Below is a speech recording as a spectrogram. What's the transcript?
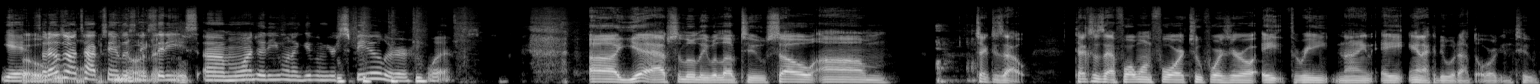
Yeah. so those are our top ten listening cities. Um, Wanda, do you want to give them your spiel or what? Uh, yeah, absolutely. Would love to. So, um, check this out. Texas at 414-240-8398. And I could do without the organ too.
